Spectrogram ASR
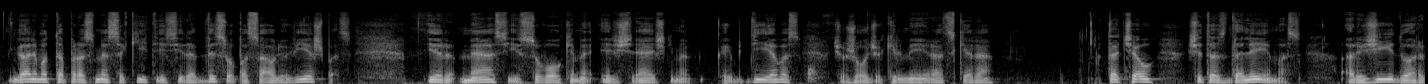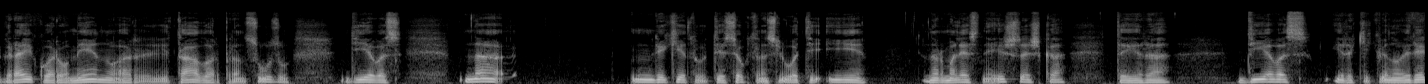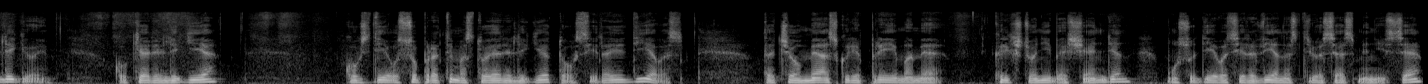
Galima tą prasme sakyti, jis yra viso pasaulio viešpats. Ir mes jį suvokiame ir išreiškime kaip Dievas, šio žodžio kilmė yra atskira. Tačiau šitas dalymas, ar žydų, ar graikų, ar romėnų, ar italų, ar prancūzų, Dievas, na, reikėtų tiesiog transliuoti į normalesnę išraišką, tai yra Dievas yra kiekvienoje religijoje. Kokia religija, koks Dievo supratimas toje religijoje, toks yra ir Dievas. Tačiau mes, kurie priimame krikščionybę šiandien, mūsų Dievas yra vienas trijuose asmenyse.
